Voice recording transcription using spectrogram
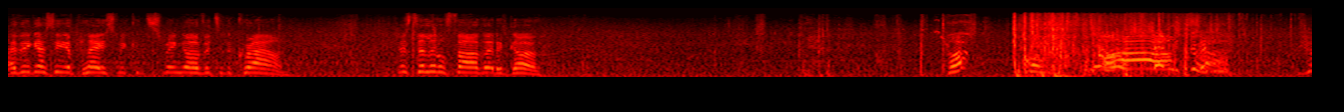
I think I see a place we can swing over to the crown. Just a little farther to go. Huh? Oh, shit!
